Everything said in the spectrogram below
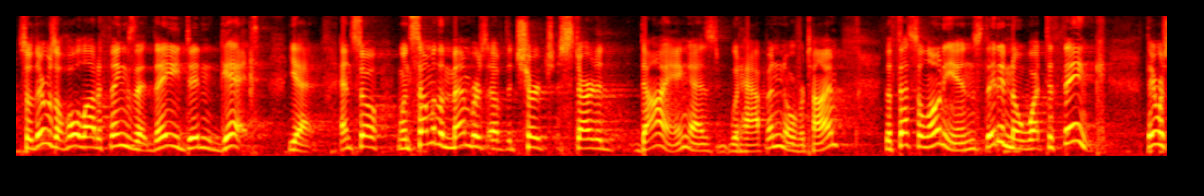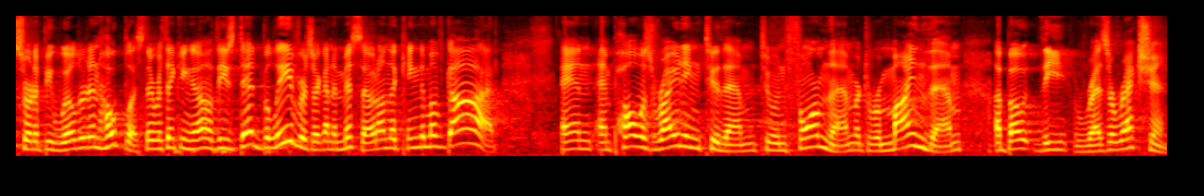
So there was a whole lot of things that they didn't get yet. And so when some of the members of the church started dying, as would happen over time, the Thessalonians, they didn't know what to think. They were sort of bewildered and hopeless. They were thinking, oh, these dead believers are going to miss out on the kingdom of God. And, and Paul was writing to them to inform them or to remind them about the resurrection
